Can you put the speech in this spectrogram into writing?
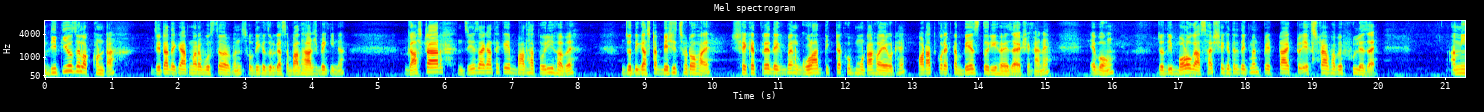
দ্বিতীয় যে লক্ষণটা, যেটা দেখে আপনারা বুঝতে পারবেন, সৌদি খেজুর গাছে বাধা আসবে কি না গাছটার যে জায়গা থেকে বাধা তৈরি হবে, যদি গাছটা বেশি ছোট হয়, সেক্ষেত্রে দেখবেন গোড়ার দিকটা খুব মোটা হয়ে ওঠে। হঠাৎ করে একটা বেজ তৈরি হয়ে যায় সেখানে এবং যদি বড় গাছ হয়, সেক্ষেত্রে দেখবেন পেটটা একটু এক্সট্রাভাবে ফুলে যায়। আমি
